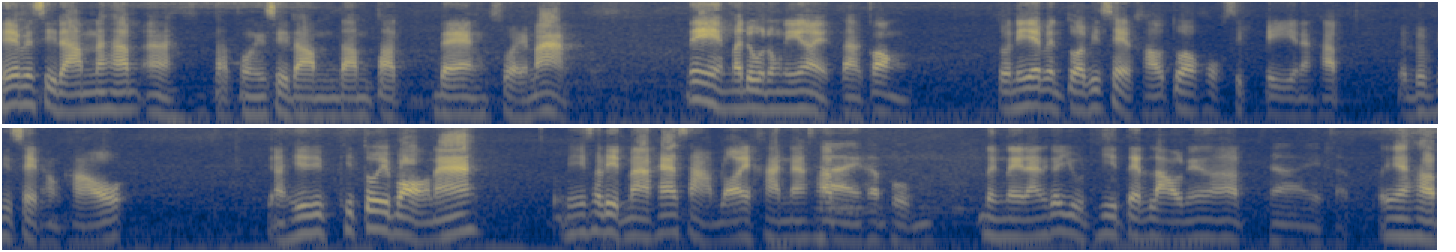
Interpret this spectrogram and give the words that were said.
นี่เป็นสีดำนะครับ อ่าตัดตรงนี้สีดำดำตัดแดงสวยมาก นี่มาดูตรงนี้หน่อยตากล้อง ตัวนี้จะเป็นตัวพิเศษเขาตัว 60 ปีนะครับ เป็นรุ่นพิเศษของเขา อย่างที่พี่ตุ้ยบอกนะตัวนี้ผลิตมาแค่ 300 คันนะครับ ใช่ครับผมหนึ่งในนั้นก็อยู่ที่เต็นท์เราเนี่ยนะครับ ใช่ครับตัวนี้ครับ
